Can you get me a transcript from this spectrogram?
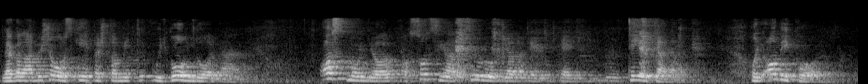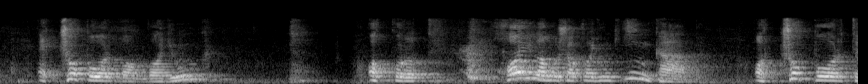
legalábbis ahhoz képest, amit úgy gondolnánk. Azt mondja a szociálpszichológiának egy, egy tétele, hogy amikor egy csoportban vagyunk, akkor ott hajlamosak vagyunk inkább a csoport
